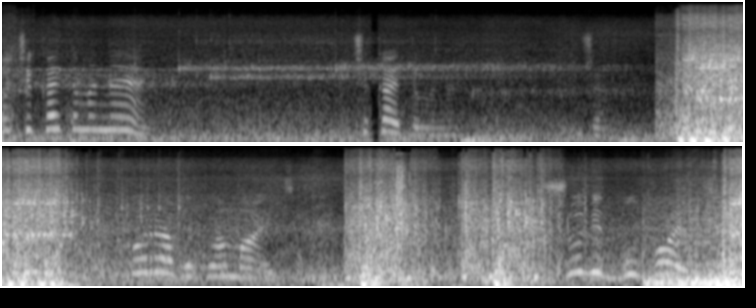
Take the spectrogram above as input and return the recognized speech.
Почекайте мене. Чекайте мене. Вже. Кораблик ламається. Що відбувається?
